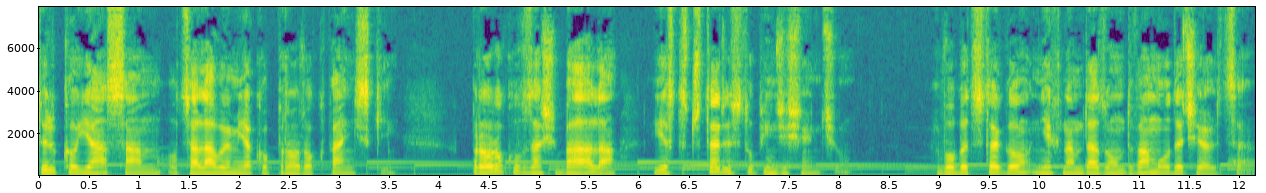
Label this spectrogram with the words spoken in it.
Tylko ja sam ocalałem jako prorok pański proroków zaś Baala jest czterystu pięćdziesięciu. Wobec tego niech nam dadzą dwa młode cielce.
